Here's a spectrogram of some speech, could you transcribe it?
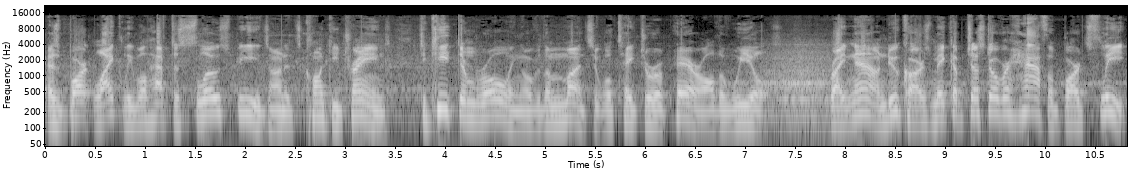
as BART likely will have to slow speeds on its clunky trains to keep them rolling over the months it will take to repair all the wheels. Right now, new cars make up just over half of BART's fleet.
